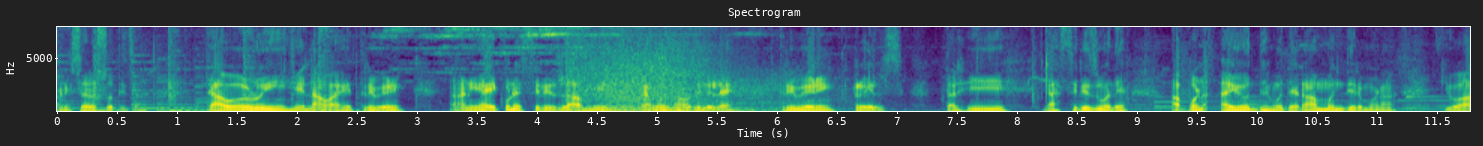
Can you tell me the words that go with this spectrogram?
आणि सरस्वतीचा. त्यावरूनही हे नाव आहे त्रिवेणी. आणि या एकूणच सिरीजला मी त्यामुळे नाव दिलेलं आहे त्रिवेणी ट्रेल्स तर ही या सिरीजमध्ये आपण अयोध्येमध्ये राम मंदिर म्हणा किंवा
